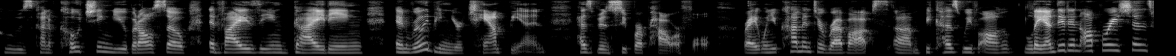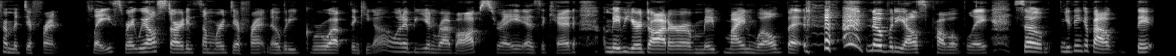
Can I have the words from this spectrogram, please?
who's kind of coaching you but also advising guiding and really being your champion has been super powerful right? When you come into RevOps, um, because we've all landed in operations from a different place, right? We all started somewhere different. Nobody grew up thinking, oh, I want to be in RevOps, right? As a kid. Maybe your daughter or maybe mine will, but nobody else probably. So you think about they,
